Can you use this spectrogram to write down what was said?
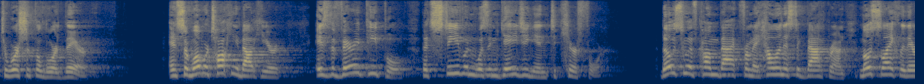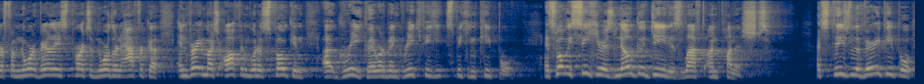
to worship the Lord there. And so, what we're talking about here is the very people that Stephen was engaging in to care for. Those who have come back from a Hellenistic background, most likely they were from various parts of northern Africa and very much often would have spoken uh, Greek. They would have been Greek speaking people. And so what we see here is no good deed is left unpunished. These are the very people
